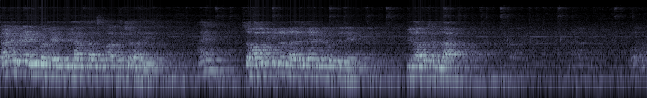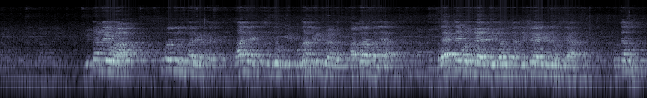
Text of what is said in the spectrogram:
कांडकडे होते जिल्हा विधानसभा अध्यक्ष झाले. सभापती किती झाल्याचे सगळ्या बसलेले जिल्हा परिषदला. विटादेवा देवा पुढे कार्यकर्ते झाले तसं जे की पुन्हा तिकीट मिळालं खासदार झाल्या. बऱ्याच काही बसल्या जिल्हा परिषद अध्यक्ष होत्या. होत्या ना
